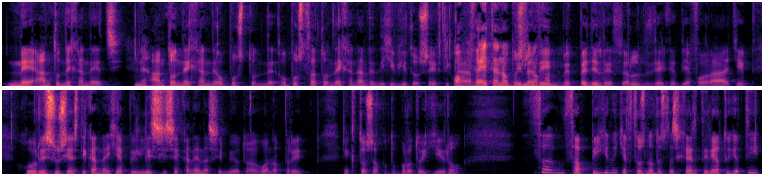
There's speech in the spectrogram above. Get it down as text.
Ναι, αν τον έχανε έτσι. Ναι. Αν τον έχανε όπως, τον, όπως θα τον έχανε αν δεν είχε βγει το safety car. θα ήταν όπως δηλαδή με 5 δευτερόλεπτα διαφορά και χωρίς ουσιαστικά να έχει απειλήσει σε κανένα σημείο του αγώνα πριν, εκτός από τον πρώτο γύρο, θα, θα πήγαινε και αυτός να δώσει τα συγχαρητήριά του γιατί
